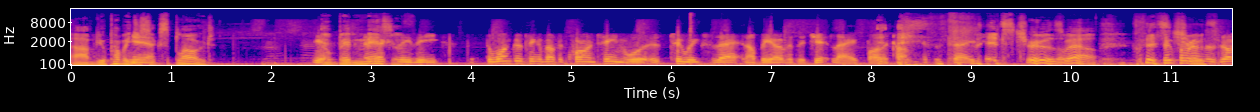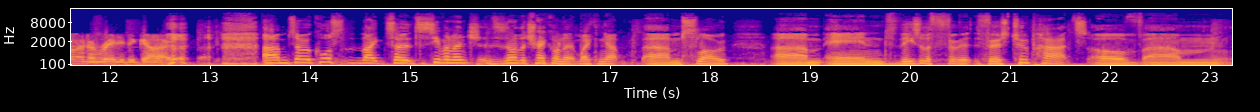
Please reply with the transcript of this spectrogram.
Uh, you'll probably just explode. Yeah, It'll be and massive. actually the the one good thing about the quarantine was is two weeks of that, and I'll be over the jet lag by the time we hit the stage. It's true as well. That's Super true in the zone and ready to go. Um, so of course, like so, it's a seven inch. There's another track on it, "Waking Up um, Slow," um, and these are the fir- first two parts of um,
